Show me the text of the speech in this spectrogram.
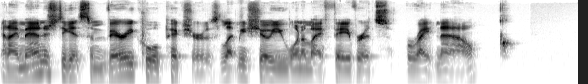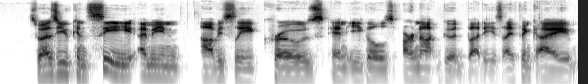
and I managed to get some very cool pictures. Let me show you one of my favorites right now. So as you can see, I mean, obviously crows and eagles are not good buddies. I think I,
